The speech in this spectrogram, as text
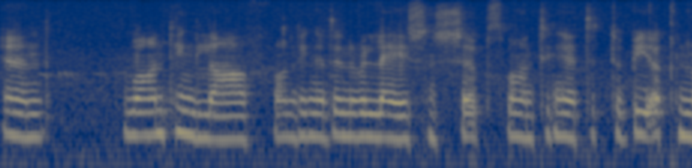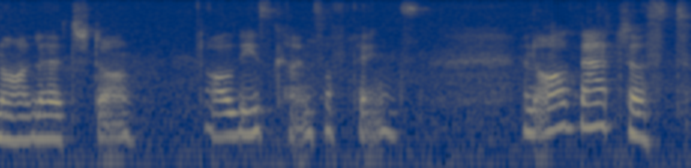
and wanting love, wanting it in relationships, wanting it to be acknowledged or all these kinds of things. And all that just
